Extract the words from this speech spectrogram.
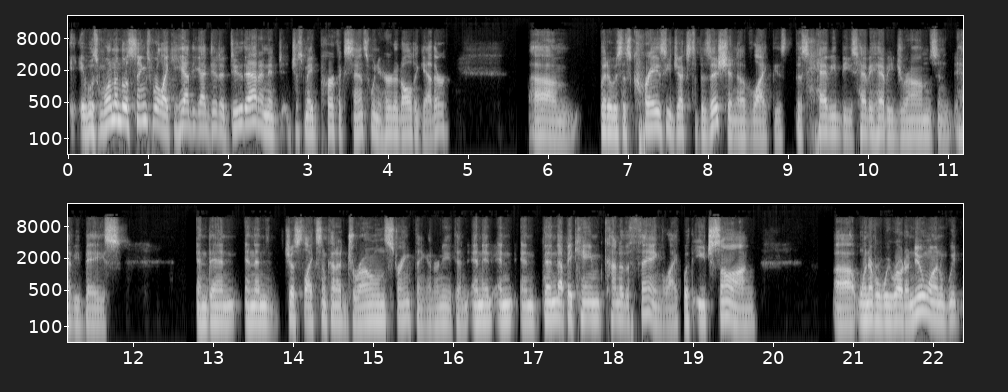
it was one of those things where like he had the idea to do that and it just made perfect sense when you heard it all together. Um but it was this crazy juxtaposition of like these this heavy these heavy heavy drums and heavy bass and then and then just like some kind of drone string thing underneath and and and and then that became kind of the thing like with each song uh, whenever we wrote a new one we'd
